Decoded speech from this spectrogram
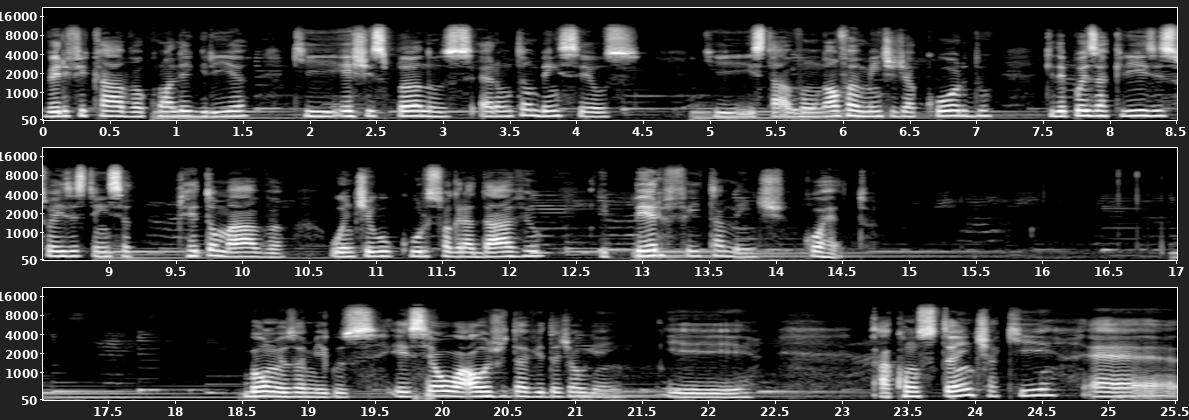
verificava com alegria que estes planos eram também seus, que estavam novamente de acordo, que depois da crise sua existência retomava o antigo curso agradável e perfeitamente correto. Bom, meus amigos, esse é o auge da vida de alguém. E a constante aqui é,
